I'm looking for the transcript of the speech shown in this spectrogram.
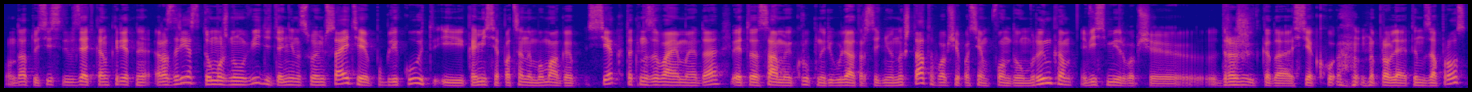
Да, то есть если взять конкретный разрез, то можно увидеть, они на своем сайте публикуют, и комиссия по ценным бумагам SEC, так называемая, да, это самый крупный регулятор Соединенных Штатов вообще по всем фондовым рынкам. Весь мир вообще дрожит, когда SEC направляет им запрос.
